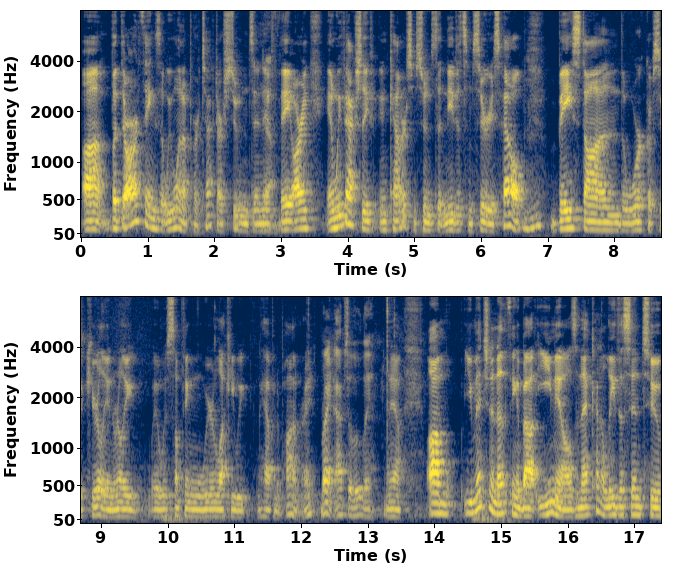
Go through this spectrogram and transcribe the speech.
um, but there are things that we want to protect our students, and Yeah. if they are, and we've actually encountered some students that needed some serious help Mm-hmm. based on the work of Securely, and really, it was something we are lucky we happened upon, right? right absolutely Yeah. Um, you mentioned another thing about emails, and that kind of leads us into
